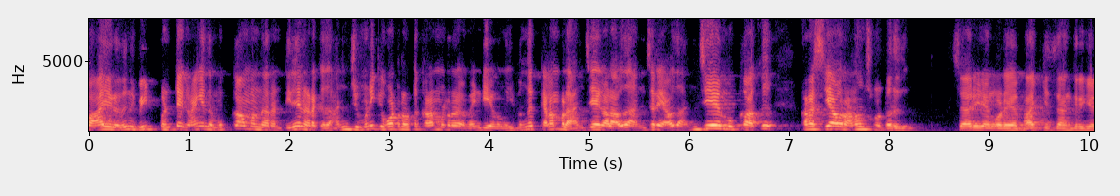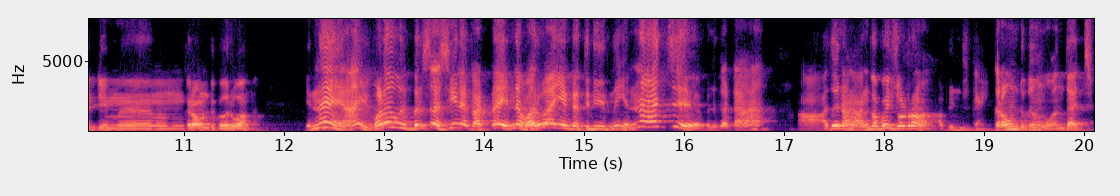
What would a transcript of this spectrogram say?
பாயுறதுன்னு வெயிட் பண்ணிட்டே இருக்காங்க இந்த முக்கால் மணி நேரம் இதே நடக்குது. அஞ்சு மணிக்கு ஹோட்டல் விட்டு கிளம்புற வேண்டியவங்க. இவங்க கிளம்பல. அஞ்சே காலாவது அஞ்சரையாவது அஞ்சே முக்காக்கு கடைசியா ஒரு அனௌன்ஸ்மெண்ட் வருது. சரி எங்களுடைய பாகிஸ்தான் கிரிக்கெட் டீம் கிரவுண்டுக்கு வருவாங்க. என்னய்யா இவ்வளவு பெருசா சீனை காட்டினா என்ன வருவாங்கன்ற திடீர்னு? என்ன ஆச்சு? அப்படின்னு கேட்டா அது நாங்க அங்க போய் சொல்றோம் அப்படின்னு இருக்காங்க கிரவுண்டுக்கு இவங்க வந்தாச்சு.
